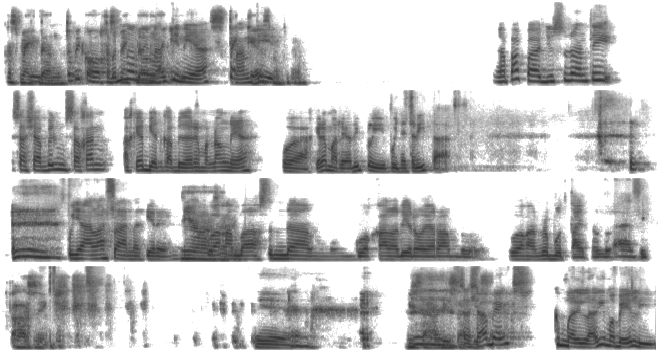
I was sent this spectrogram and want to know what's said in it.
ke SmackDown tapi kalau ke Bener SmackDown lagi nih ya. stack nanti ya SmackDown nggak apa-apa. Justru nanti Sasha Banks misalkan akhirnya Bianca Belair yang menang nih ya. Wah akhirnya Maria Ripley punya cerita. punya alasan akhirnya. Iya, Gue akan balas dendam. Gue kalah di Royal Rumble. Gue akan rebut title lu asik. asik Iya. bisa bisa Sasha bisa. Banks kembali lagi sama Bailey.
